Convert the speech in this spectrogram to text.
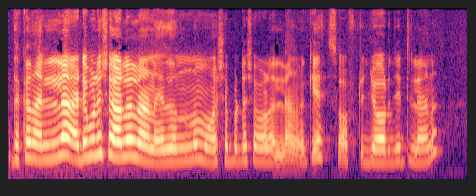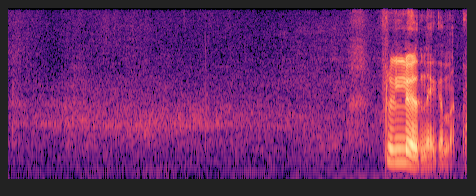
ഇതൊക്കെ നല്ല അടിപൊളി ഷോളുകളാണ്. ഇതൊന്നും മോശപ്പെട്ട ഷോളല്ല. നോക്കിയേ സോഫ്റ്റ് ജോർജറ്റിലാണ്. ഫ്രില്ല് വന്നേക്കുന്നത്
